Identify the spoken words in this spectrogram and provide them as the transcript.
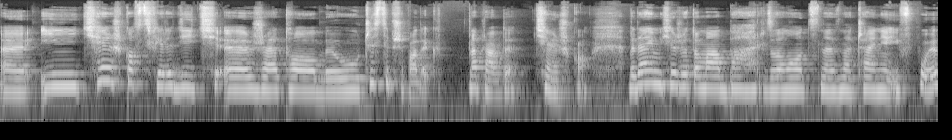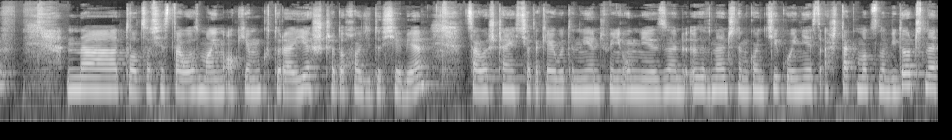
E, I ciężko stwierdzić, e, że to był czysty przypadek. Naprawdę, ciężko. Wydaje mi się, że to ma bardzo mocne znaczenie i wpływ na to, co się stało z moim okiem, które jeszcze dochodzi do siebie. Całe szczęście, tak jakby ten jęczmień u mnie jest w zewnętrznym kąciku i nie jest aż tak mocno widoczny,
